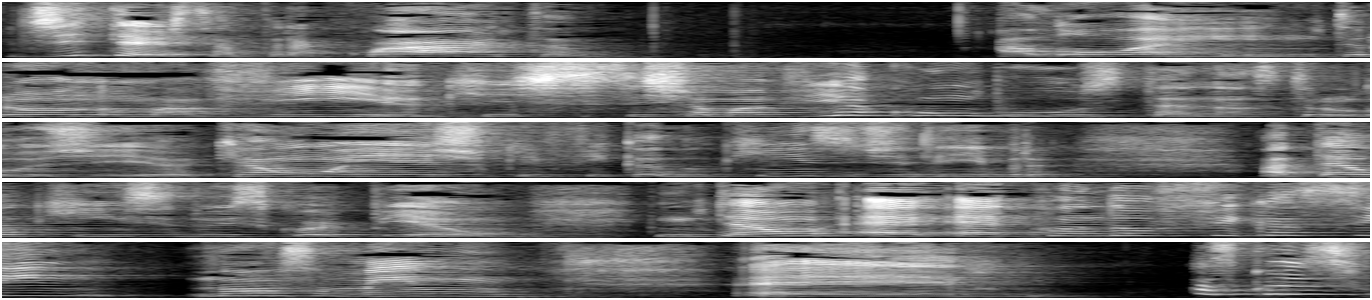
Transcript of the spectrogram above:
De terça para quarta, a Lua entrou numa via que se chama via combusta na astrologia, que é um eixo que fica do 15 de Libra até o 15 do Escorpião. Então é, é quando fica assim, nossa, meio é, as coisas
